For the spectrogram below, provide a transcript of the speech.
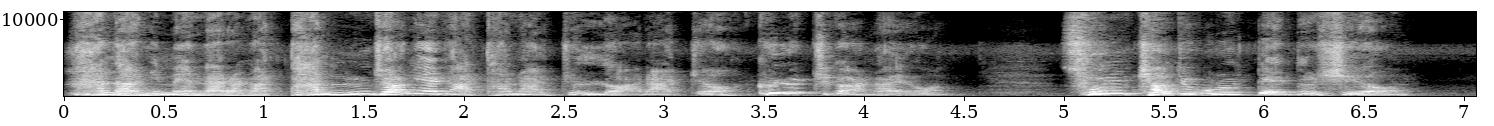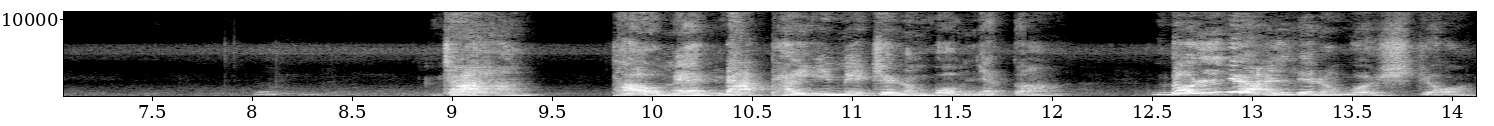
하나님의 나라가 당장에 나타날 줄로 알았죠. 그렇지가 않아요. 순차적으로 떼듯이요. 자, 다음에 나팔 이미지는 뭡니까? 널리 알리는 것이죠.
